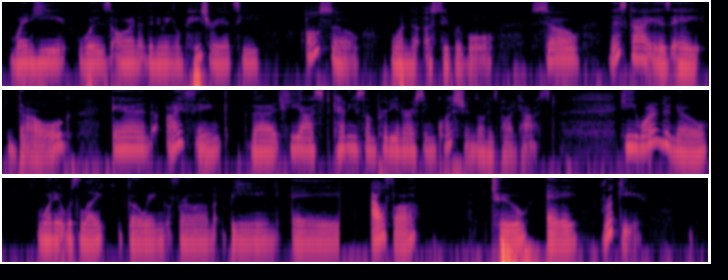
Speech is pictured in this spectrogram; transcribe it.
When he was on the New England Patriots, he also won a Super Bowl. So this guy is a dog, and I think that he asked Kenny some pretty interesting questions on his podcast. He wanted to know what it was like going from being a alpha to a rookie.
